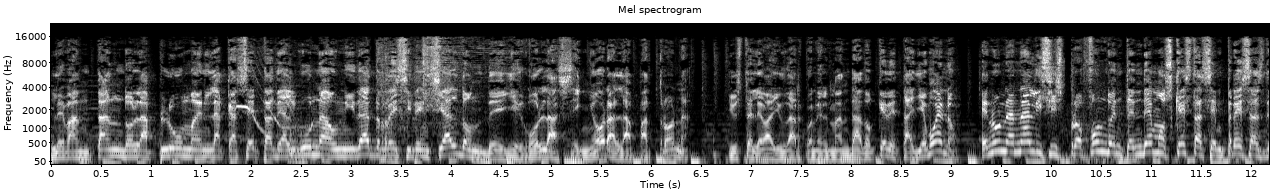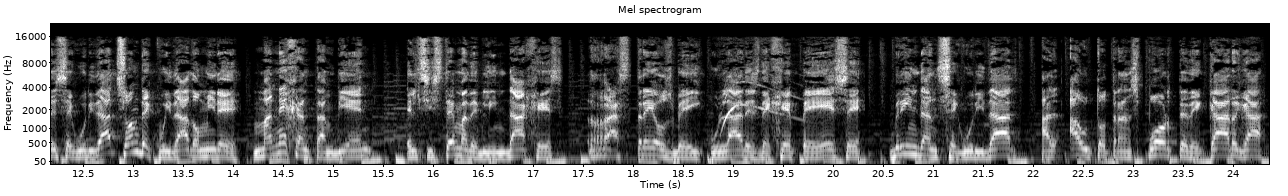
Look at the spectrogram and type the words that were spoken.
levantando la pluma en la caseta de alguna unidad residencial donde llegó la señora, la patrona. y usted le va a ayudar con el mandado. ¿Qué detalle? Bueno, en un análisis profundo entendemos que estas empresas de seguridad son de cuidado, mire, manejan también el sistema de blindajes, rastreos vehiculares de GPS, brindan seguridad al autotransporte de carga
